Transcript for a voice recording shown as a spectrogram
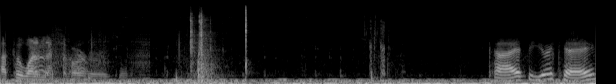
I put one in that corridor as well. Kai, are you okay?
